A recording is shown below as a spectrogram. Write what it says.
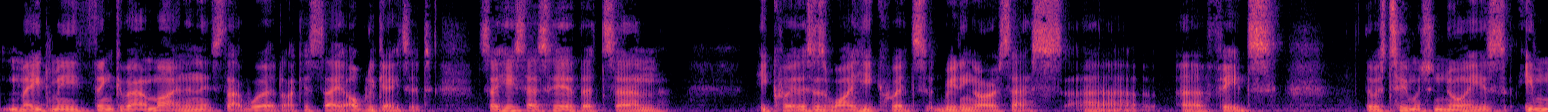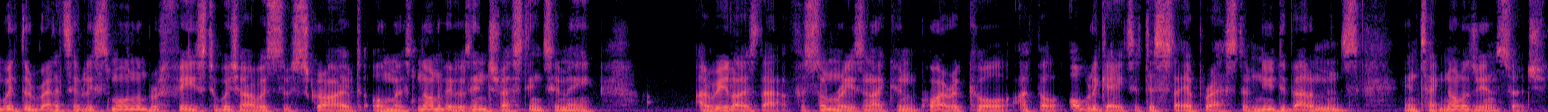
made me think about mine, and it's that word, like I say, obligated. So he says here that um, he quit. This is why he quit reading RSS uh, uh, feeds there was too much noise. Even with the relatively small number of feeds to which I was subscribed, almost none of it was interesting to me. I realized that for some reason I couldn't quite recall, I felt obligated to stay abreast of new developments in technology and such.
